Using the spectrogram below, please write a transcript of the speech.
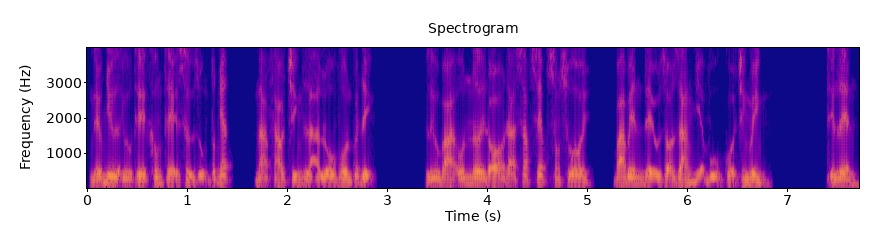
Nếu như ưu thế không thể sử dụng tốt nhất, nã pháo chính là lỗ vốn quyết định. Lưu ba ôn nơi đó đã sắp xếp xong xuôi, ba bên đều rõ ràng nhiệm vụ của chính mình. Tiến lên.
